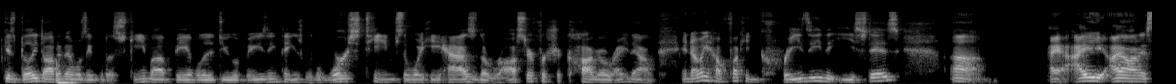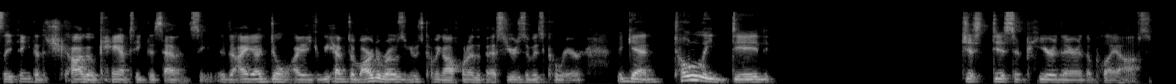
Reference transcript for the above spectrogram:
because Billy Donovan was able to scheme up, be able to do amazing things with worse teams than what he has the roster for Chicago right now. And knowing how fucking crazy the East is, um, I, I I honestly think that the Chicago can take the seventh seed. I, I don't. I we have DeMar DeRozan, who's coming off one of the best years of his career. Again, totally did just disappear there in the playoffs.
